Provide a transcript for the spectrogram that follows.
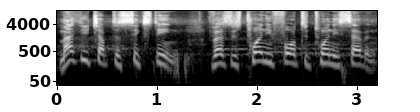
Matthew chapter 16, verses 24 to 27.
